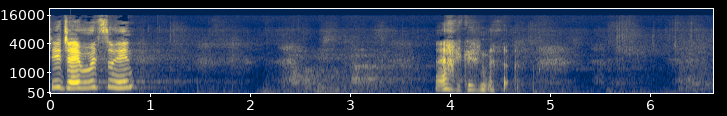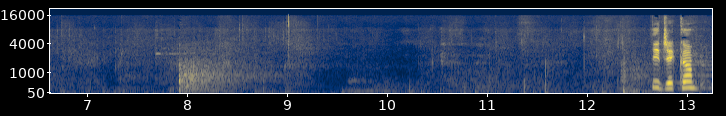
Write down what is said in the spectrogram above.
DJ, wo willst du hin? Ja, genau. DJ, komm.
